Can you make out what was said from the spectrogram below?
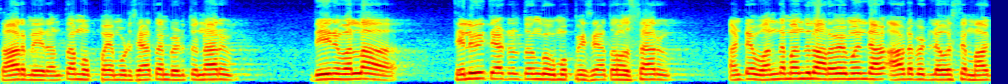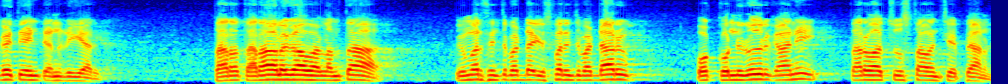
సార్ మీరంతా ముప్పై మూడు శాతం పెడుతున్నారు. దీనివల్ల తెలివితేటలతో ఇంకొక ముప్పై శాతం వస్తారు. అంటే వంద మందిలో అరవై మంది ఆడబిడ్డలు వస్తే మాకైతే ఏంటి అని అడిగారు. తరతరాలుగా వాళ్ళంతా విమర్శించబడ్డ విస్మరించబడ్డారు. ఒక కొన్ని రోజులు కానీ తర్వాత చూస్తామని చెప్పాను.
